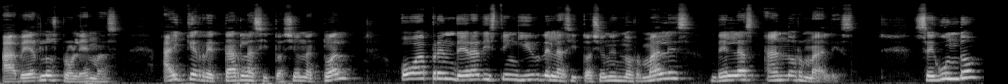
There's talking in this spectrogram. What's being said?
a ver los problemas, hay que retar la situación actual o aprender a distinguir de las situaciones normales de las anormales. Segundo,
